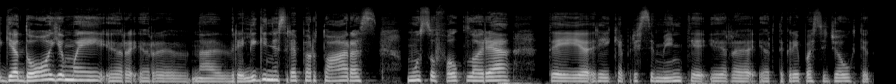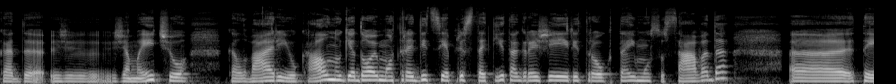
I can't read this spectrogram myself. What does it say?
gėdojimai ir, ir na, religinis repertuaras mūsų folklore, tai reikia prisiminti ir, ir tikrai pasidžiaugti, kad žemaičių, kalvarijų, kalnų gėdojimo tradicija pristatyta gražiai ir įtraukta į mūsų savadą. Tai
